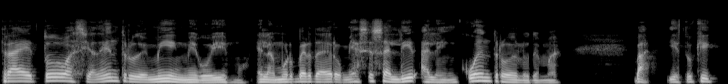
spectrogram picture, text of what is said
trae todo hacia adentro de mí en mi egoísmo. El amor verdadero me hace salir al encuentro de los demás. Va, ¿y esto qué,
